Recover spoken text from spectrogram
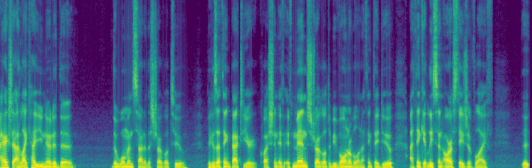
I actually I like how you noted the the woman's side of the struggle too, because I think back to your question, if if men struggle to be vulnerable, and I think they do, I think at least in our stage of life, the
